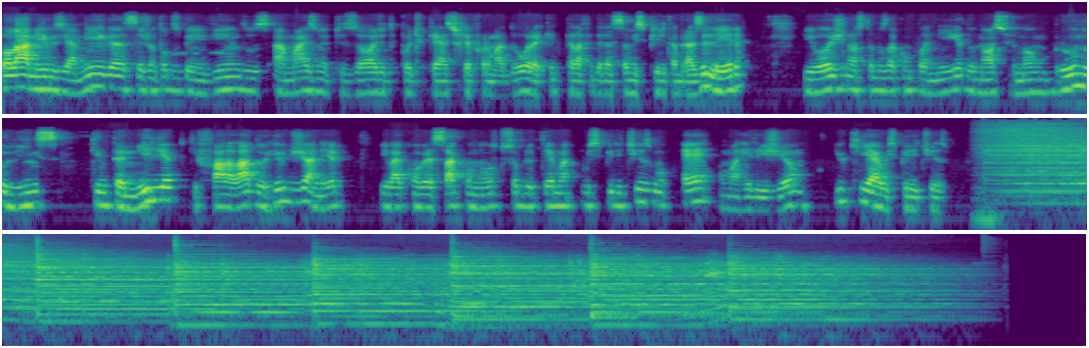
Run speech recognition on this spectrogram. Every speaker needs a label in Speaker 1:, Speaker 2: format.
Speaker 1: Olá, amigos e amigas, sejam todos bem-vindos a mais um episódio do podcast Reformador aqui pela Federação Espírita Brasileira. E hoje nós estamos na companhia do nosso irmão Bruno Lins Quintanilha, que fala lá do Rio de Janeiro e vai conversar conosco sobre o tema O Espiritismo é uma religião? E o que é o Espiritismo?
